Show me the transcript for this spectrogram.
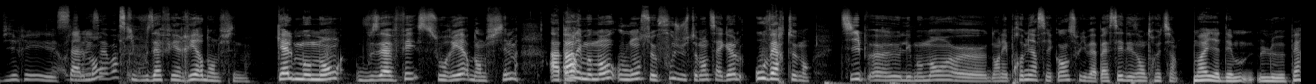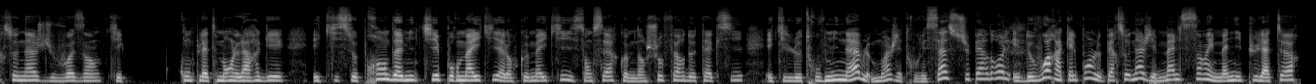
virer salement. savoir ce qui vous a fait rire dans le film. Quel moment vous a fait sourire dans le film À part Alors- les moments où on se fout justement de sa gueule ouvertement. Type euh, les moments euh, dans les premières séquences où il va passer des entretiens? Moi, il y a des, le personnage du voisin qui est complètement largué et qui se prend d'amitié pour Mikey alors que Mikey il s'en sert comme d'un chauffeur de taxi et qu'il le trouve minable. Moi, j'ai trouvé ça super drôle et de voir à quel point le personnage est malsain et manipulateur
